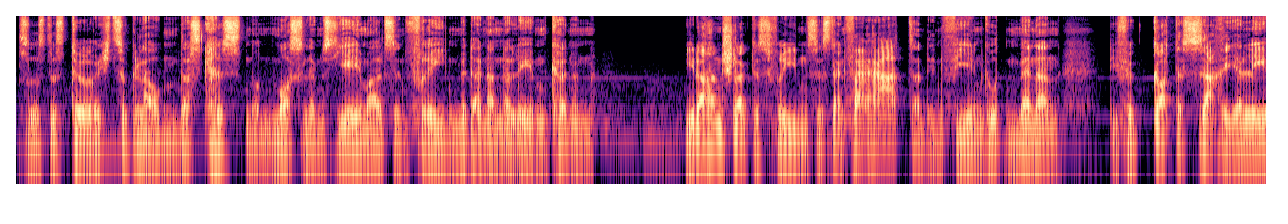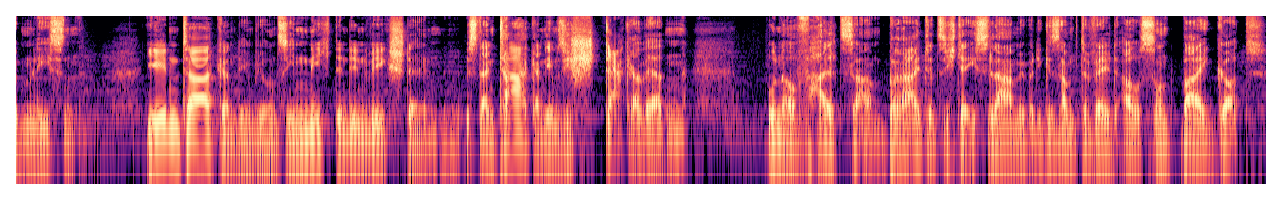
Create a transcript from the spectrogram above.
so ist es töricht zu glauben, dass Christen und Moslems jemals in Frieden miteinander leben können. Jeder Handschlag des Friedens ist ein Verrat an den vielen guten Männern, die für Gottes Sache ihr Leben ließen. Jeden Tag, an dem wir uns ihnen nicht in den Weg stellen, ist ein Tag, an dem sie stärker werden. Unaufhaltsam breitet sich der Islam über die gesamte Welt aus und bei Gott,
